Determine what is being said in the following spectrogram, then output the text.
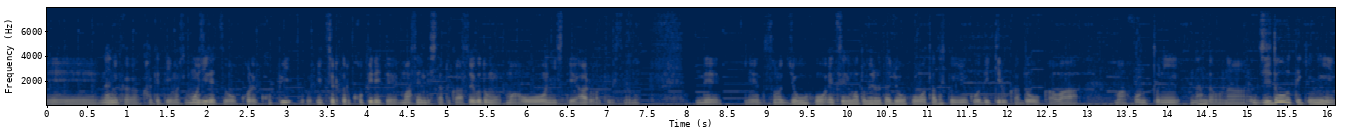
えー、何かが欠けていました文字列をこれコピーエクセルからコピれてませんでしたとかそういうこともま往々にしてあるわけですよね。で、えー、とその情報エクセルにまとめられた情報を正しく入稿できるかどうかはまあ本当に何だろうな自動的に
